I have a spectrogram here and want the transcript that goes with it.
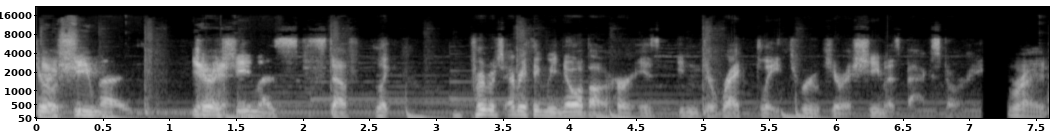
No, she- Kirishima Yeah, Kirishima's stuff, like pretty much everything we know about her is indirectly through Kirishima's backstory. right.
